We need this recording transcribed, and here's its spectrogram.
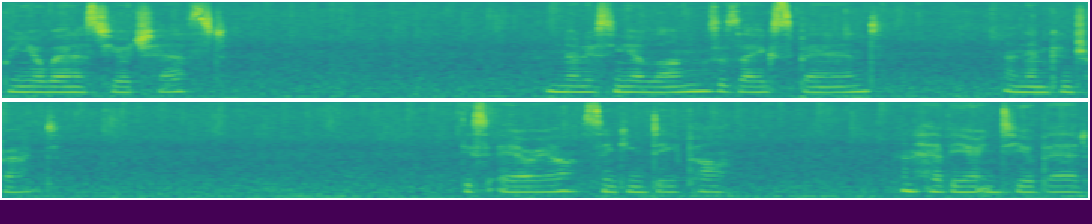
Bring your awareness to your chest. Noticing your lungs as they expand and then contract. This area sinking deeper and heavier into your bed.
